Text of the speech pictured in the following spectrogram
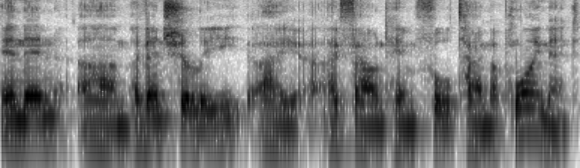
and then um, eventually I I found him full time employment.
